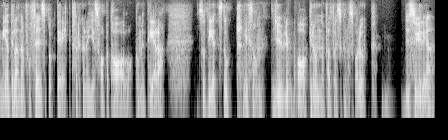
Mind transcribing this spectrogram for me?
meddelanden från Facebook direkt för att kunna ge svar på tal och kommentera. Så det är ett stort liksom, hjul i bakgrunden för att faktiskt kunna svara upp. Vi ser det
